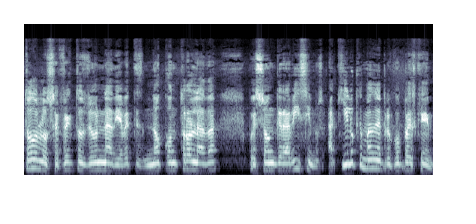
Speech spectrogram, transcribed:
todos los efectos de una diabetes no controlada pues son gravísimos. Aquí lo que más me preocupa es que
